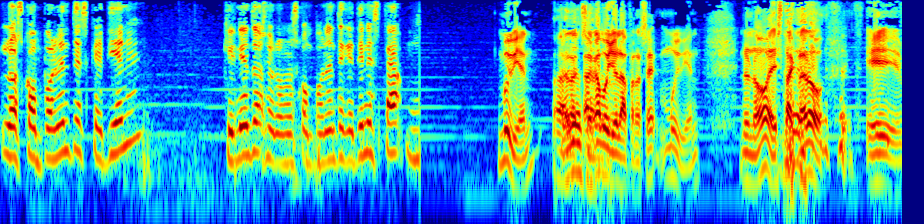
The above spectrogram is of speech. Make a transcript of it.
los componentes que tiene, 500 euros los componentes que tiene está muy bien, acabo yo la frase, muy bien. No, no, está claro. Eh,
